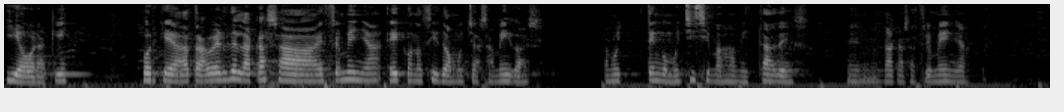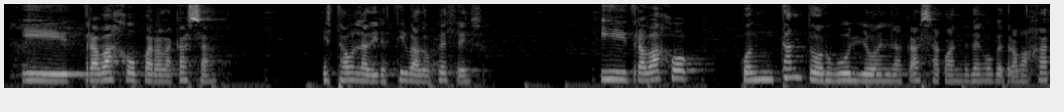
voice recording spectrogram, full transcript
y ahora aquí. Porque a través de la Casa Extremeña he conocido a muchas amigas. Tengo muchísimas amistades en la Casa Extremeña. Y trabajo para la casa. He estado en la directiva dos veces. Y trabajo con tanto orgullo en la casa cuando tengo que trabajar,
